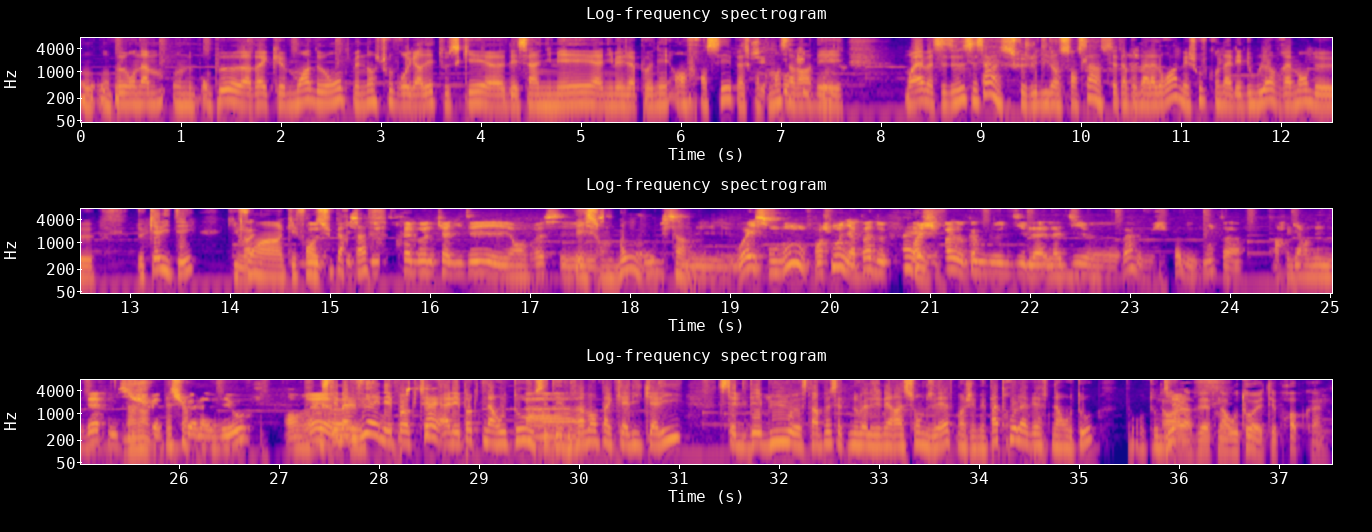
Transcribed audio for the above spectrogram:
on, peut on, a, on, peut avec moins de honte maintenant je trouve regarder tout ce qui est euh, dessin animé animé japonais en français parce qu'on commence à avoir des Ouais, bah c'est ça, c'est ce que je le dis dans ce sens-là. C'est un peu maladroit, mais je trouve qu'on a des doubleurs vraiment de, de qualité qui font un qui font un super taf. De très bonne qualité et en vrai c'est. Et ils sont bons. Putain. Ouais, ils sont bons. Franchement, il n'y a pas de. Moi, j'ai pas comme l'a dit euh, Val, j'ai pas de honte à, à, regarder une VF même si je suis habitué à la VO. En vrai. C'était mal euh, vu à une époque. Tu sais, à l'époque Naruto où c'était ah. vraiment pas Kali Kali. C'était le début. Euh, c'était un peu cette nouvelle génération de VF. Moi, j'aimais pas trop la VF Naruto pour tout dire. la VF Naruto a été propre quand même.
